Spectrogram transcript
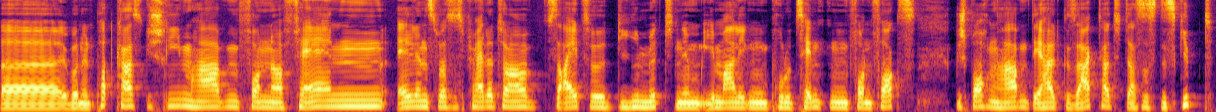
äh, über einen Podcast geschrieben haben von einer Fan Aliens vs. Predator Seite, die mit einem ehemaligen Produzenten von Fox gesprochen haben, der halt gesagt hat, dass es das gibt,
